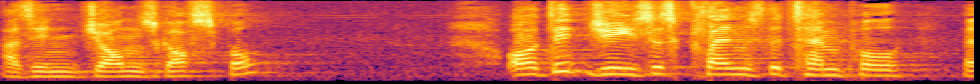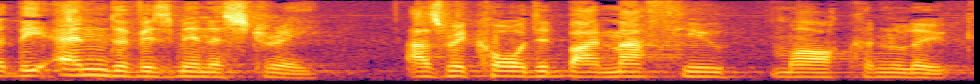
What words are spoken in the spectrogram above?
as in John's Gospel? Or did Jesus cleanse the temple at the end of his ministry, as recorded by Matthew, Mark, and Luke?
